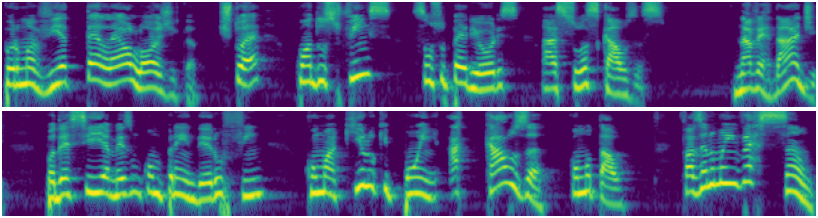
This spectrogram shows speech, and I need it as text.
por uma via teleológica, isto é, quando os fins são superiores às suas causas. Na verdade, poder-se-ia mesmo compreender o fim como aquilo que põe a causa como tal, fazendo uma inversão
